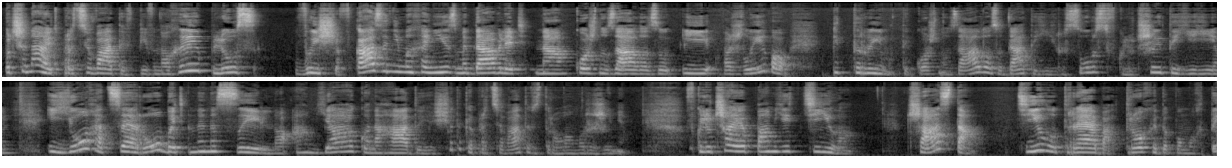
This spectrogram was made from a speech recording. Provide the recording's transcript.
починають працювати в півноги, плюс вище вказані механізми давлять на кожну залозу, і важливо підтримати кожну залозу, дати їй ресурс, включити її. І йога це робить не насильно, а м'яко нагадує, що таке працювати в здоровому режимі. Включає пам'ять тіла. Часто тілу треба трохи допомогти,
